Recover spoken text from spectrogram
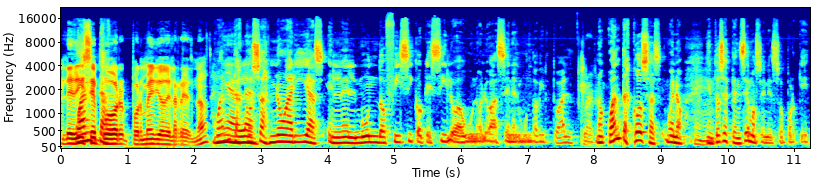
le dice ¿Cuántas- por, por medio de la red, ¿no? ¿Cuántas cosas no harías en el mundo físico que sí lo a uno lo hace en el mundo virtual? Claro. ¿No? ¿Cuántas cosas? Bueno, entonces pensemos en eso, porque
